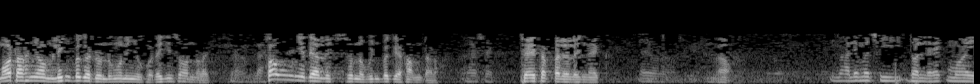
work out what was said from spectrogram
moo tax ñoom liñ bëgg a dund mënuñu ko dañuy sonn rek faw ñu dellu ci sunna buñ bëggee xam dara cay tappale lañ nekk waaw naa li ma ci dolli rek mooy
